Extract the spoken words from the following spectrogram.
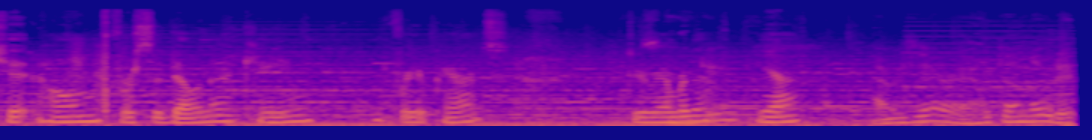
Kit home for Sedona came for your parents? Do you remember that? Yeah. I was there. I helped unload it.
